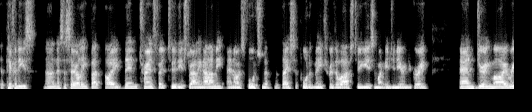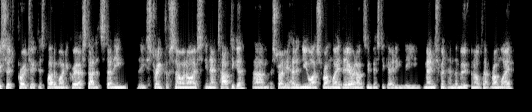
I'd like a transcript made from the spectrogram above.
epiphanies uh, necessarily, but I then transferred to the Australian Army, and I was fortunate that they supported me through the last two years of my engineering degree. And during my research project, as part of my degree, I started studying the strength of snow and ice in Antarctica. Um, Australia had a new ice runway there, and I was investigating the management and the movement of that runway.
